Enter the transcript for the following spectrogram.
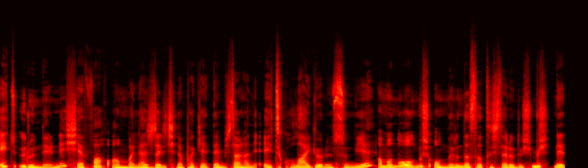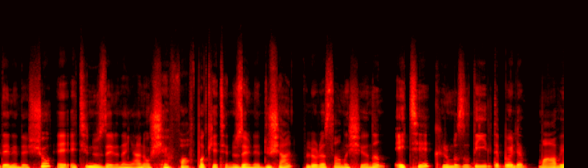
et ürünlerini şeffaf ambalajlar içine paketlemişler. Hani et kolay görünsün diye. Ama ne olmuş? Onların da satışları düşmüş. Nedeni de şu e, etin üzerine yani o şeffaf paketin üzerine düşen floresan ışığının eti kırmızı değil de böyle mavi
